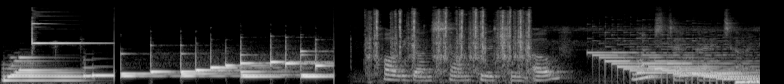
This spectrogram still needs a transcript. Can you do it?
Polygon song to the tune of One Step at a Time.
